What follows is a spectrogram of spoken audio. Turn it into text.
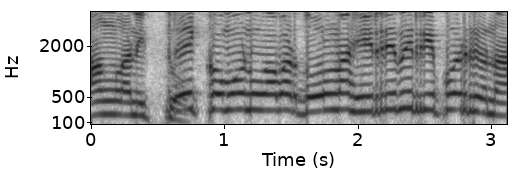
বাংলা নৃত্য দেখ মনু আবার দোলনা হিররে বিররে পড়ল না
